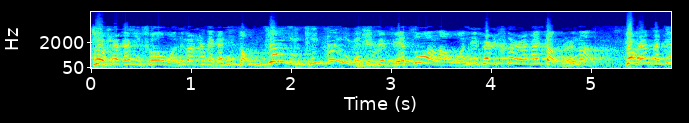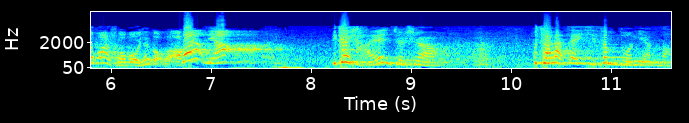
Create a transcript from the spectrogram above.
你有事赶紧说，我那边还得赶紧走。你坐下，你先坐下再说。别别别坐了，我那边客人还等着呢，要不然咱电话说吧，我先走了啊。王小明，你干啥呀？你这是？不咱俩在一起这么多年了，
